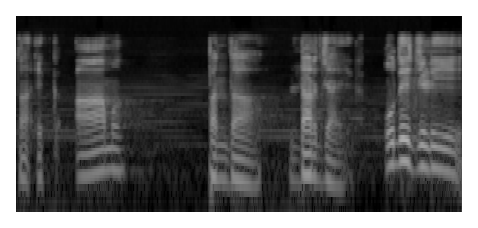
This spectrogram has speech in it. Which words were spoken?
ਤਾਂ ਇੱਕ ਆਮ ਬੰਦਾ ਡਰ ਜਾਏਗਾ। ਉਹਦੇ ਜਿਹੜੇ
